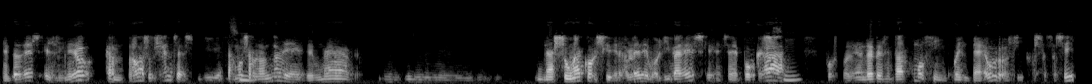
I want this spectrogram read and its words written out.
Entonces, el dinero campaba a sus anchas. Y estamos hablando de, una una suma considerable de bolívares que en esa época pues podrían representar como 50 euros y cosas así.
